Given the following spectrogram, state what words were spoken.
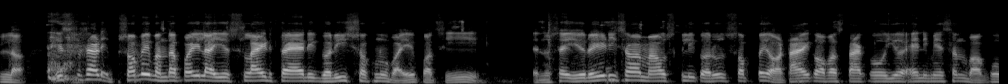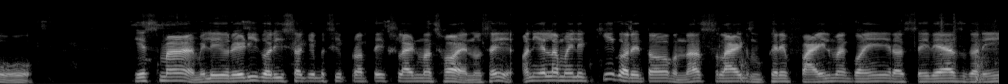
ल त्यस पछाडि सबैभन्दा पहिला यो स्लाइड तयारी गरिसक्नु भएपछि हेर्नुहोस् है यो रेडी छ माउस क्लिकहरू सबै हटाएको अवस्थाको यो एनिमेसन भएको हो। यसमा हामीले यो रेडी गरिसकेपछि प्रत्येक स्लाइडमा छ हेर्नुहोस् है अनि यसलाई मैले के गरेँ त भन्दा स्लाइड के अरे फाइलमा गएँ र सेभ एज गरेँ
